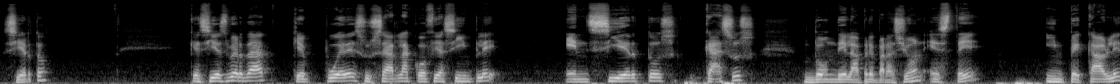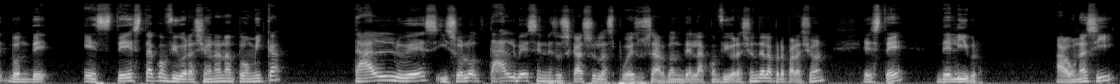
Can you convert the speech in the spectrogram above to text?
¿cierto? Que si es verdad que puedes usar la cofia simple en ciertos casos donde la preparación esté impecable, donde esté esta configuración anatómica, tal vez y solo tal vez en esos casos las puedes usar, donde la configuración de la preparación esté de libro. Aún así,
